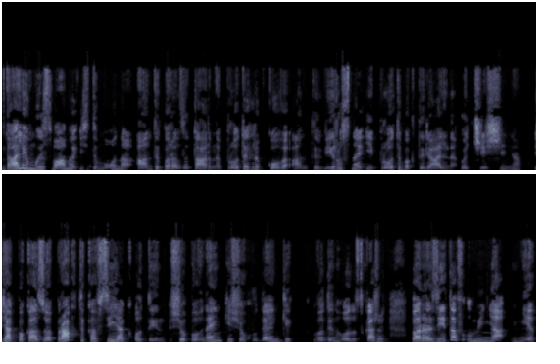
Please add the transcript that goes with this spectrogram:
Далі ми з вами йдемо на антипаразитарне, протигрибкове, антивірусне і протибактеріальне очищення. Як показує практика, всі як один, що повненькі, що худенькі, в один голос кажуть, паразитів у мене нет.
